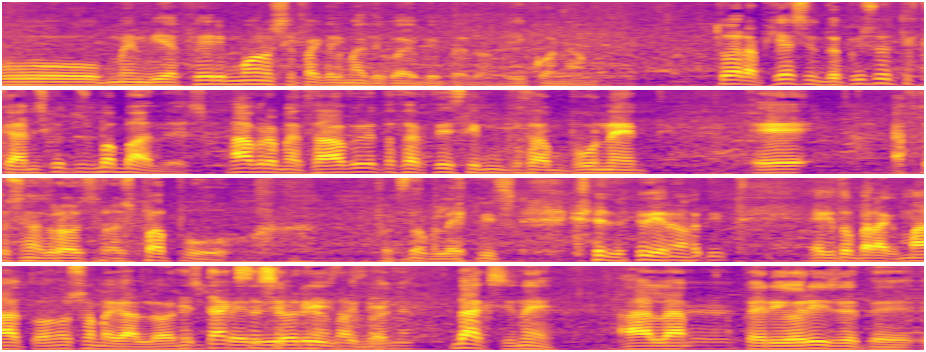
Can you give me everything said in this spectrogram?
που με ενδιαφέρει μόνο σε επαγγελματικό επίπεδο η εικόνα μου. Τώρα πια συνειδητοποιήσω ότι κάνεις και τους μπαμπάδες. Αύριο μεθαύριο θα έρθει η στιγμή που θα μου πούνε Ε, αυτός είναι ένα ρόλο ενό παππού. Πώς το βλέπεις. Ξέρετε τι εννοώ ότι εκ των πραγμάτων όσο μεγαλώνεις. Εντάξει, δεν σε πήραν τα χρόνια. Εντάξει, ναι. Αλλά περιορίζεται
